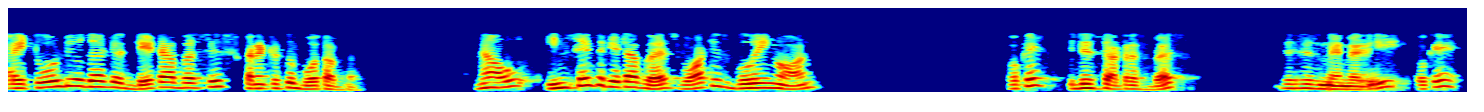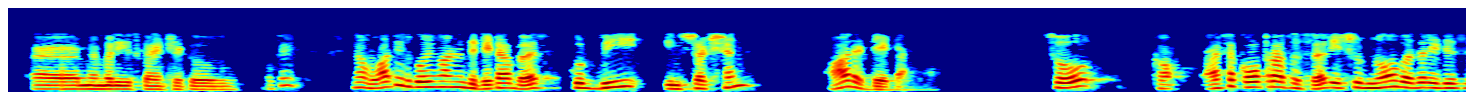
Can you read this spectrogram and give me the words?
I told you that the data bus is connected to both of them. Now inside the data bus what is going on okay? This is address bus. This is memory. Okay? Uh, memory is connected to okay? Now what is going on in the data bus could be instruction or a data. So as a coprocessor it should know whether it is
